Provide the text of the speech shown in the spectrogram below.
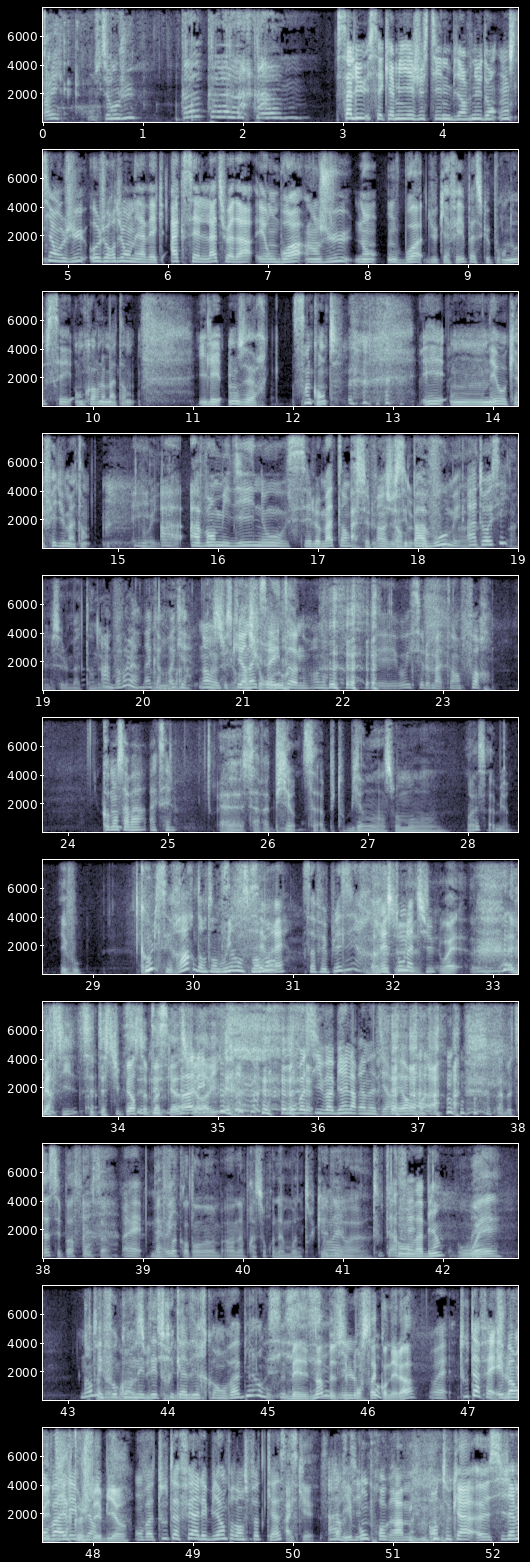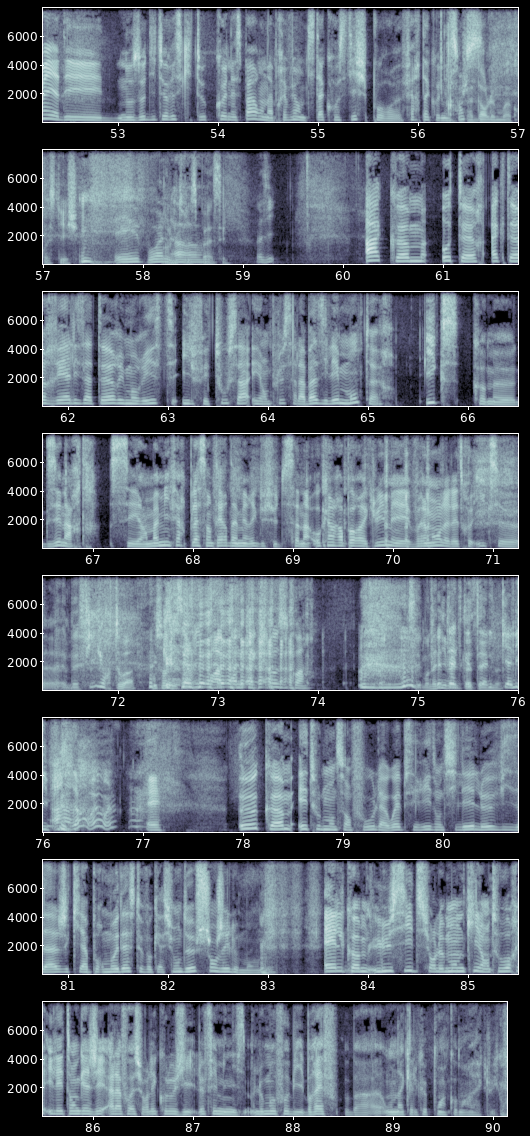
Allez, on se tient au jus. Salut, c'est Camille et Justine, bienvenue dans On se tient au jus. Aujourd'hui, on est avec Axel Latuada et on boit un jus. Non, on boit du café parce que pour nous, c'est encore le matin. Il est 11h50 et on est au café du matin. Et Oui. à- avant midi, nous, c'est le matin. Ah, c'est le Enfin, je matin sais pas ouf, vous, hein. mais. Ah, toi aussi Ah, c'est le matin de Ah, ouf, bah voilà, d'accord, ok. Non, mais parce qu'il y en a que ça étonne, vraiment. Et oui, c'est le matin, fort. Comment ça va, Axel? Euh, ça va bien, ça va plutôt bien en ce moment. Ouais, ça va bien. Et vous? Cool, c'est rare d'entendre Oui, ça en ce c'est moment. vrai. Ça fait plaisir. Restons là-dessus. Ouais, euh, merci, c'était super ce podcast, je suis ravi. bon, bah, s'il va bien, il a rien à dire. Revoir. Ah, mais ça, c'est pas faux ça. Ouais, Des bah fois, oui. quand on a, on a l'impression qu'on a moins de trucs à Ouais, dire. euh, Tout à Quand fait. on va bien Ouais. Non, mais il faut qu'on ait des trucs à dire quand on va bien aussi. Mais non, mais c'est pour ça qu'on est là. Ouais, tout à fait. Je Et ben, vais on va dire aller que bien. je vais bien. On va tout à fait aller bien pendant ce podcast. Ok. Allez, bon programme. En tout cas, euh, si jamais il y a des nos auditeuristes qui te connaissent pas, on a prévu un petit acrostiche pour euh, faire ta Oh, connaissance. J'adore le mot acrostiche. Et voilà. Vas-y. A comme auteur, acteur, réalisateur, humoriste, il fait tout ça et en plus à la base il est monteur. X comme euh, Xénartre, c'est un mammifère placentaire d'Amérique du Sud. Ça n'a aucun rapport avec lui, mais vraiment la lettre X, euh, Eh ben, Figure-toi, on s'en est servi pour apprendre quelque chose, quoi. c'est mon animal que ça totem. le qualifie bien, ouais, ouais. E comme Et tout le monde s'en fout, la web série dont il est le visage qui a pour modeste vocation de changer le monde. Elle, comme lucide sur le monde qui l'entoure, il est engagé à la fois sur l'écologie, le féminisme, l'homophobie. Bref, bah, on a quelques points communs avec lui. quoi.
